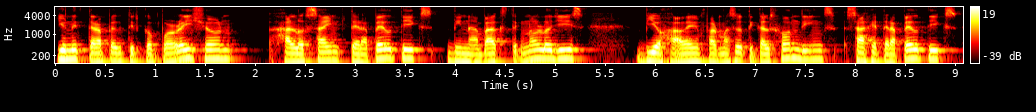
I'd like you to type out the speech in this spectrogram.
Unit Therapeutic Corporation, Halozyme Therapeutics, Dynavax Technologies, Biohaven Pharmaceuticals Holdings, Sage Therapeutics,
